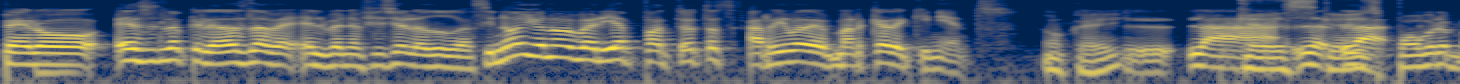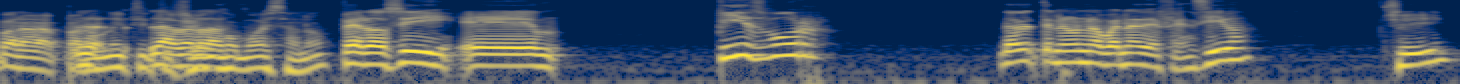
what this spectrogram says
Pero eso es lo que le das la- el beneficio de la duda. Si no, yo no vería Patriotas arriba de marca de 500. Ok. La- que es, la- que es pobre para, para una institución como esa, ¿no? Pero sí, eh, Pittsburgh debe tener una buena defensiva. Sí.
